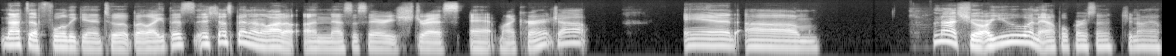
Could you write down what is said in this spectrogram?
not to fully get into it, but like this, it's just been a lot of unnecessary stress at my current job. And um, I'm not sure. Are you an Apple person, Janaya?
